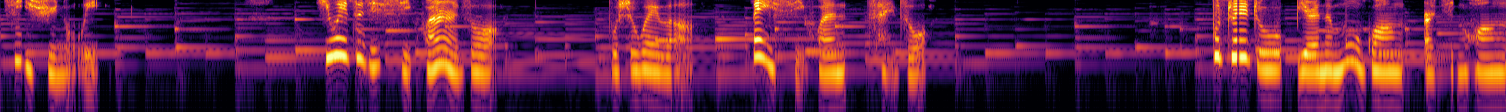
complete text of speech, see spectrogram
继续努力，因为自己喜欢而做，不是为了被喜欢才做。不追逐别人的目光而惊慌，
